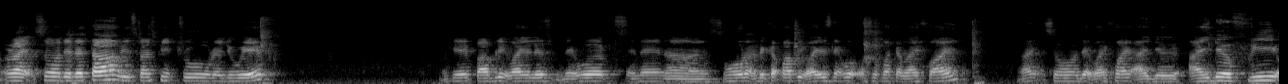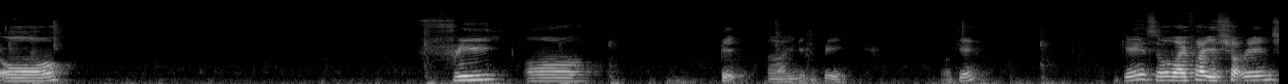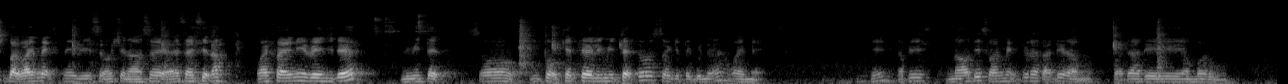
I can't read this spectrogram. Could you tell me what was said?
alright, so the data will transmit through radio wave. Okay, public wireless networks and then uh, semua orang dekat public wireless network also pakai Wi-Fi. Right, so that Wi-Fi either either free or free or paid. Ah, you need to pay. Okay. Okay, so Wi-Fi is short range, but WiMAX maybe is an option lah. So as I said lah, Wi-Fi ni range dia limited. So untuk cater limited tu, so kita guna WiMAX. Okay, tapi nowadays WiMAX tu dah tak ada lah sebab dah ada yang baru.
